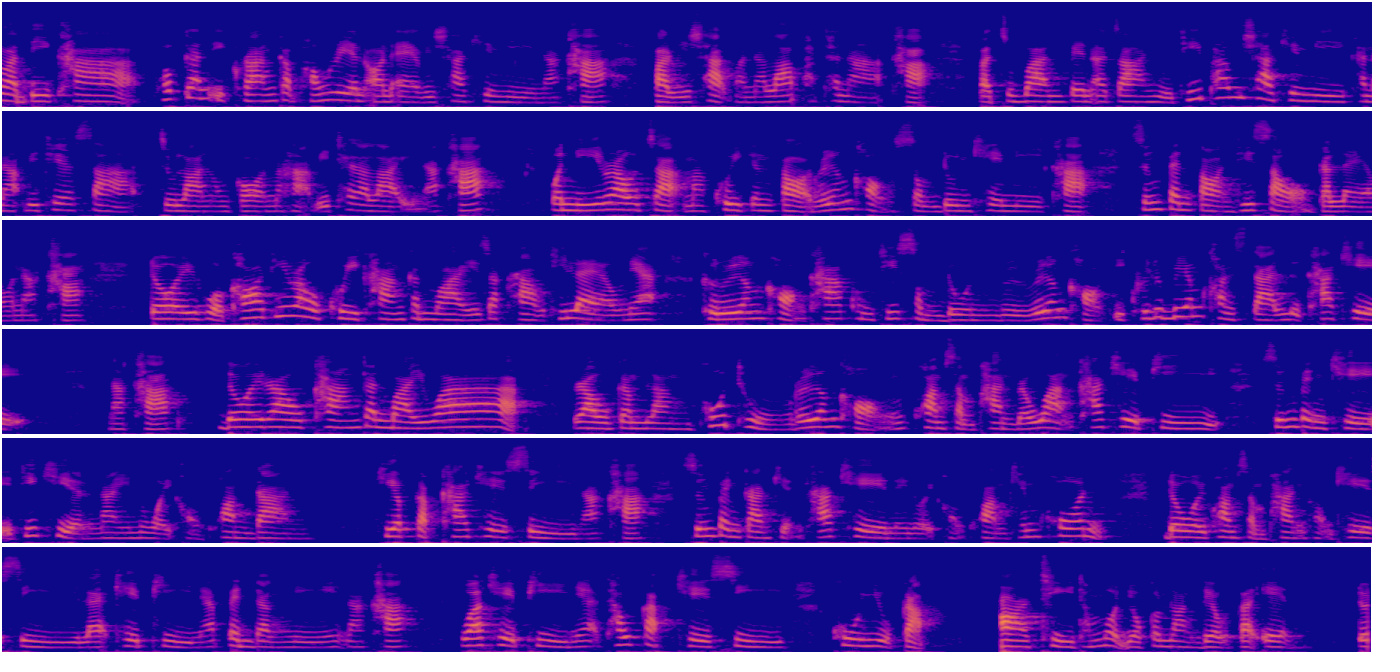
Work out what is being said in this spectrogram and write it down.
สวัสดีค่ะ พบกันอีกครั้งกับห้องเรียน on air วิชาเคมีนะคะปริชาติวรรณลาพัฒนาค่ะ ปัจจุบันเป็นอาจารย์อยู่ที่ภาควิชาเคมีคณะวิทยาศาสตร์ จุฬาลงกรณ์มหาวิทยาลัยนะคะ วันนี้เราจะมาคุยกันต่อเรื่องของสมดุลเคมีค่ะ ซึ่งเป็นตอนที่ 2 กันแล้วนะคะ โดยหัวข้อที่เราคุยค้างกันไว้จากคราวที่แล้วเนี่ยคือเรื่องของค่าคงที่สมดุล หรือเรื่องของ equilibrium constant หรือค่า K นะคะ โดยเราค้างกันไว้ว่า เรากำลังพูดถึงเรื่องของความสัมพันธ์ระหว่างค่า Kp ซึ่งเป็น K ที่เขียนในหน่วยของความดัน เทียบกับค่า Kc นะคะ ซึ่งเป็นการเขียนค่า K ในหน่วยของความเข้มข้น โดยความสัมพันธ์ของ Kc และ Kp เนี่ยเป็นดังนี้นะคะ ว่า Kp เนี่ยเท่ากับ Kc คูณอยู่กับ RT ทั้งหมดยกกำลังเดลต้า n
